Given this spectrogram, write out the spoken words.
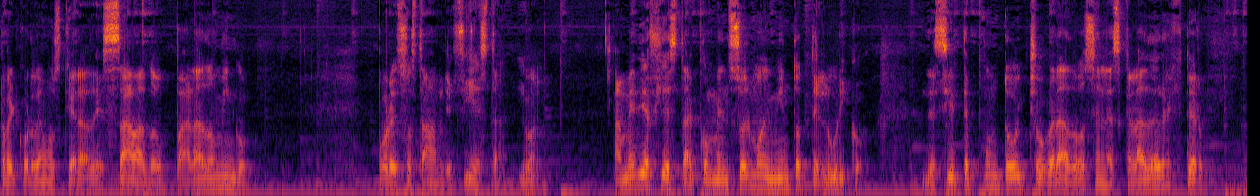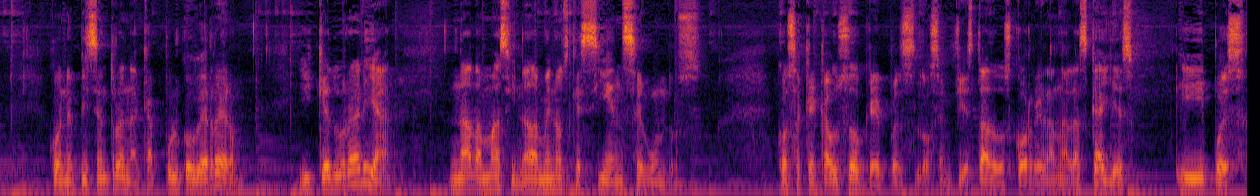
recordemos que era de sábado para domingo, por eso estaban de fiesta y bueno, a media fiesta comenzó el movimiento telúrico de 7.8 grados en la escala de Richter con epicentro en Acapulco Guerrero y que duraría nada más y nada menos que 100 segundos, cosa que causó que pues los enfiestados corrieran a las calles y pues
